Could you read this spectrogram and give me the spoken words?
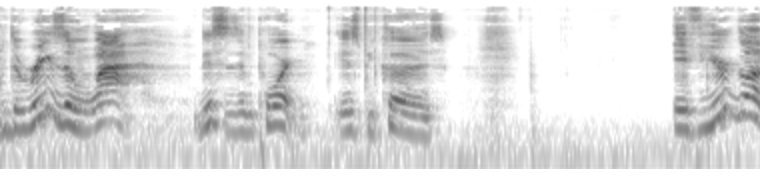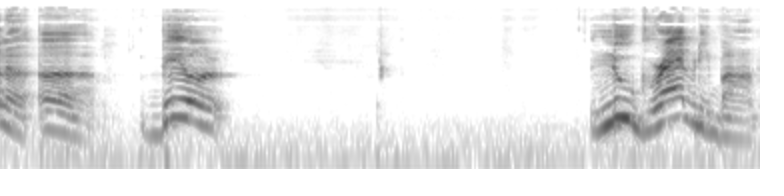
the reason why this is important is because if you're gonna uh, build new gravity bomb,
